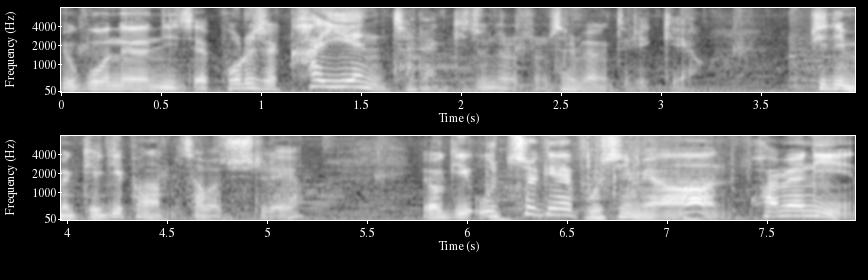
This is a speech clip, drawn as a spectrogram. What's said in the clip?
요거는 이제 포르쉐 카이엔 차량 기준으로 좀 설명을 드릴게요. PD면 계기판 한번 잡아주실래요? 여기 우측에 보시면 화면이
